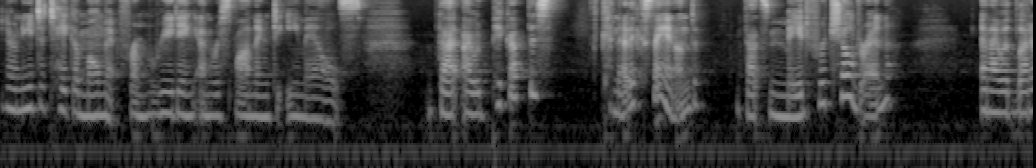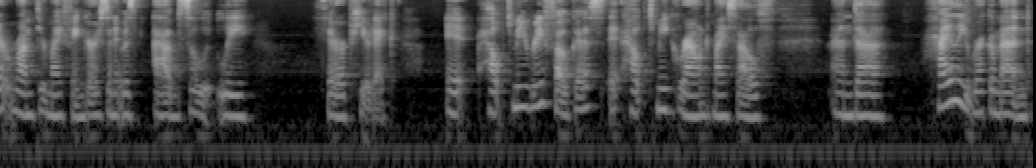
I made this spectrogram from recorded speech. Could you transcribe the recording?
you know, need to take a moment from reading and responding to emails that I would pick up this kinetic sand that's made for children and I would let it run through my fingers, and it was absolutely therapeutic. It helped me refocus, it helped me ground myself, and uh, highly recommend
